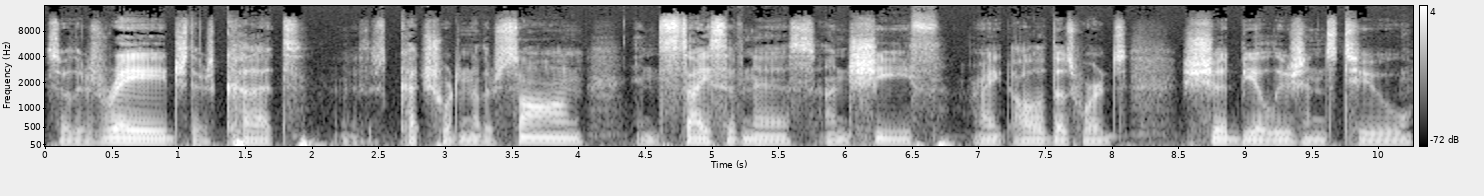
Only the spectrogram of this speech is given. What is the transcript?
So there's rage, there's cut, there's cut short another song, incisiveness, unsheath, right? All of those words should be allusions to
